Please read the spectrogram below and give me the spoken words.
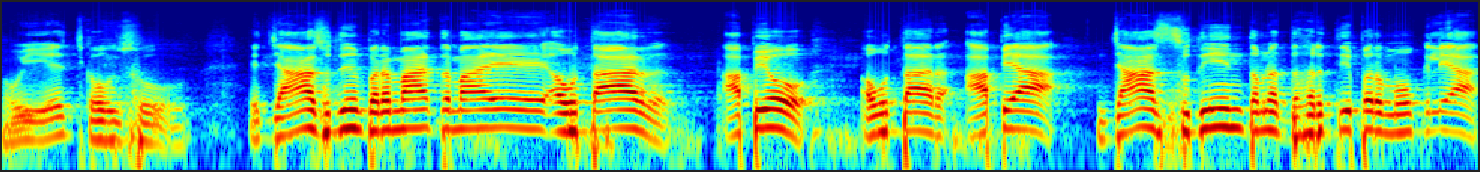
હું એ જ કહું છું કે જ્યાં સુધી પરમાત્માએ અવતાર આપ્યો, અવતાર આપ્યા જ્યાં સુધી તમને ધરતી પર મોકલ્યા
